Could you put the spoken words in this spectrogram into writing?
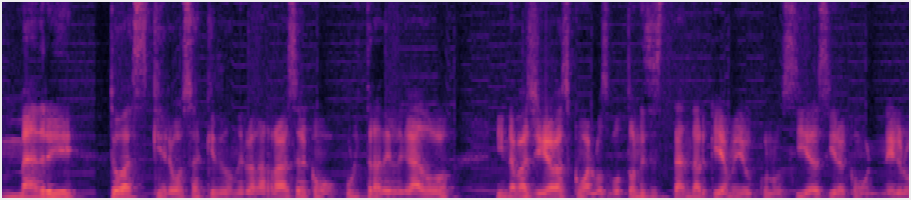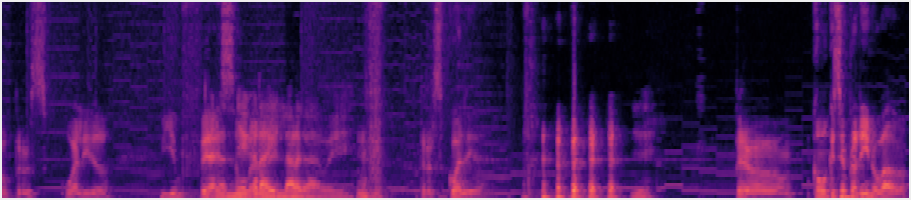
madre toda asquerosa que de donde lo agarrabas era como ultra delgado. Y nada más llegabas como a los botones estándar que ya medio conocías y era como negro pero escuálido. Bien fea Era esa negra madre, y larga, güey. Pero escuálida. Yeah. Pero como que siempre han innovado,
